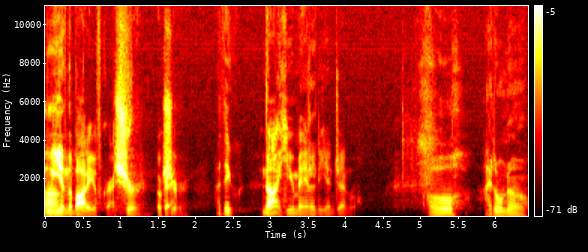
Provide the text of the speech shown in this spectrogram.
We in the body of Christ. Sure. Okay. Sure. I think. Not humanity in general. Oh, I don't know.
